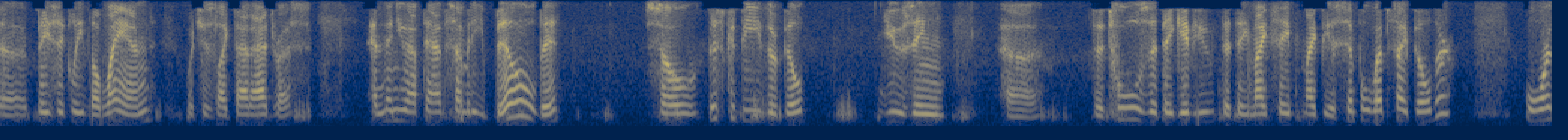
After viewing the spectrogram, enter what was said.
uh, basically the land, which is like that address, and then you have to have somebody build it. So this could be either built using uh, the tools that they give you that they might say might be a simple website builder, or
